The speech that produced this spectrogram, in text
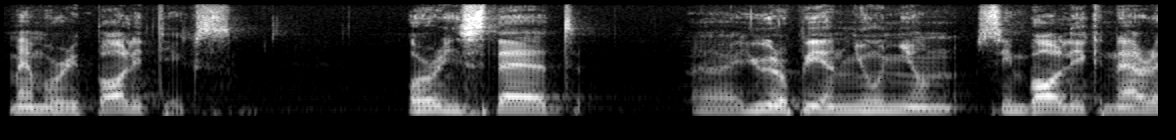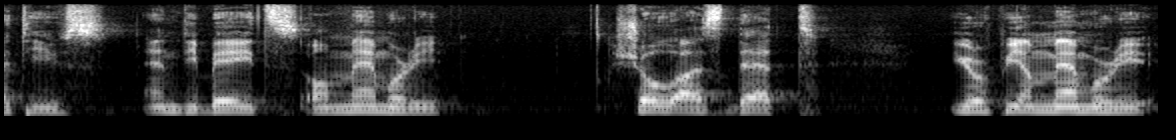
memory politics, or instead uh, European Union symbolic narratives and debates on memory show us that European memory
